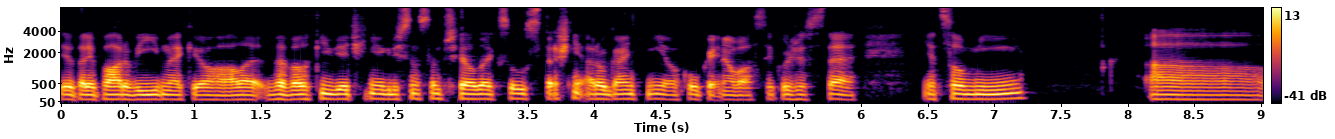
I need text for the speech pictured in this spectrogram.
je tady pár výjimek, jo, ale ve velké většině, když jsem sem přijel, tak jsou strašně arrogantní, jo, koukají na vás, jako že jste něco mý. A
